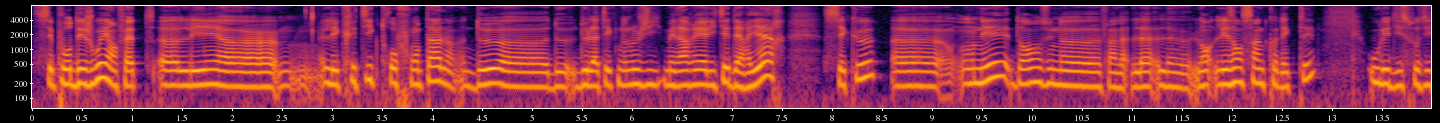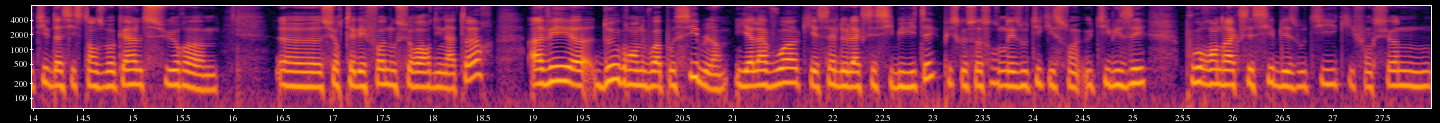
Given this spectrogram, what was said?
c'est pour déjouer en fait euh, les, euh, les critiques trop frontales euh, de, de, la technologie. Mais la réalité derrière, c'est que on est dans une, enfin, les enceintes connectées ou les dispositifs d'assistance vocale sur euh, sur téléphone ou sur ordinateur, avait euh, deux grandes voies possibles. Il y a la voie qui est celle de l'accessibilité, puisque ce sont des outils qui sont utilisés pour rendre accessibles des outils qui fonctionnent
